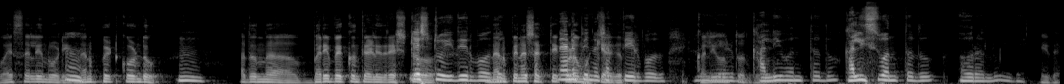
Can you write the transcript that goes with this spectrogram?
ವಯಸ್ಸಲ್ಲಿ ನೋಡಿ ನೆನಪಿಟ್ಕೊಂಡು ಅದನ್ನ ಬರಿಬೇಕು ಅಂತ ಹೇಳಿದ್ರೆ ಎಷ್ಟು ಇದಿರ್ಬೋದು ನೆನಪಿನ ಶಕ್ತಿ ಕಲಿಯುವಂತದ್ದು ನೆನಪಿನ ಶಕ್ತಿ ಇರ್ಬೋದು. ಕಲಿಯುವಂಥದ್ದು. ಕಲಿಸುವಂಥದ್ದು ಅವರಲ್ಲೂ ಇದೆ. ಇದೆ.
